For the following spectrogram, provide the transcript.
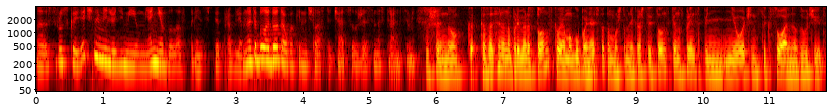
э, с русскоязычными людьми, у меня не было, в принципе, проблем. Но это было до того, как я начала встречаться уже с иностранцами. Слушай, ну, касательно, например, эстонского, я могу понять, потому что, мне кажется, эстонский, он, в принципе, не очень сексуально звучит.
